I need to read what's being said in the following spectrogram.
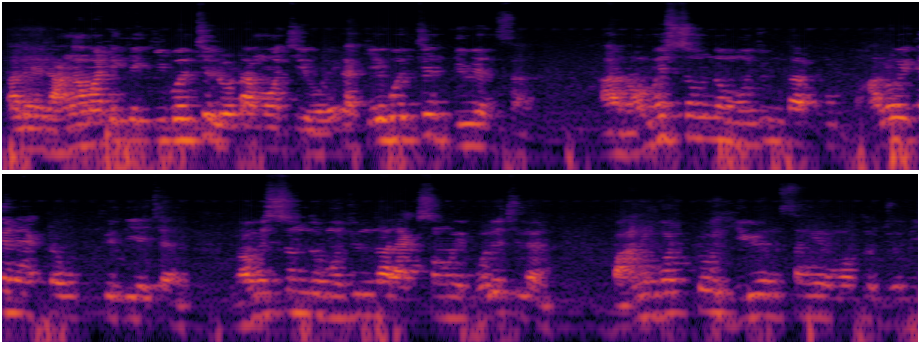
তাহলে রাঙামাটিকে কি বলছে? লোটা ম চিহ এটা কে বলছে? হিউয়েনসাং আর রমেশচন্দ্র মজুমদার খুব ভালো এখানে একটা উক্তি দিয়েছেন। রমেশচন্দ্র মজুমদার এক সময় বলেছিলেন, বানভট্ট হিউয়েনসাং এর মতো যদি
